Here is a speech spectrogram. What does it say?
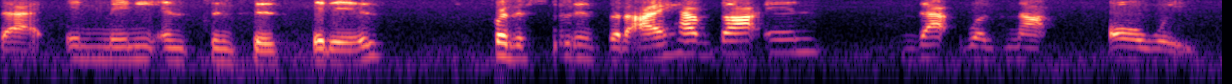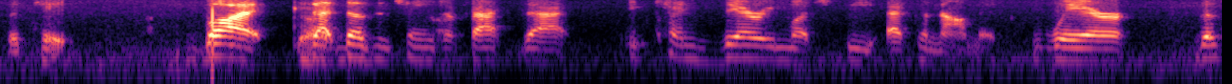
that in many instances it is. For the students that I have gotten, that was not always the case. But Got that doesn't change the fact that it can very much be economic, where the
